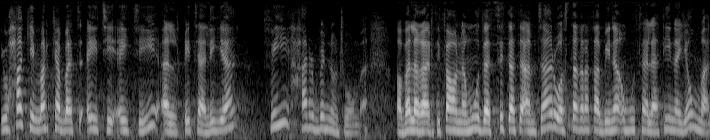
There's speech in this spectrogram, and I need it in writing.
يحاكي مركبة AT-AT القتالية في حرب النجوم. وبلغ ارتفاع النموذج ستة أمتار واستغرق بناؤه ثلاثين يوما.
